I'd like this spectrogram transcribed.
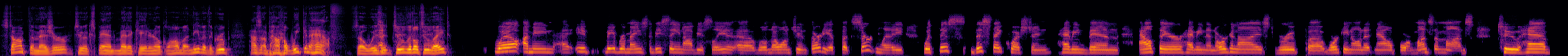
stomp the measure to expand Medicaid in Oklahoma. Neva, the group has about a week and a half. So is it too little too late? Well, I mean, uh, it it remains to be seen. Obviously, uh, we'll know on June 30th. But certainly, with this this state question having been out there, having an organized group uh, working on it now for months and months, to have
